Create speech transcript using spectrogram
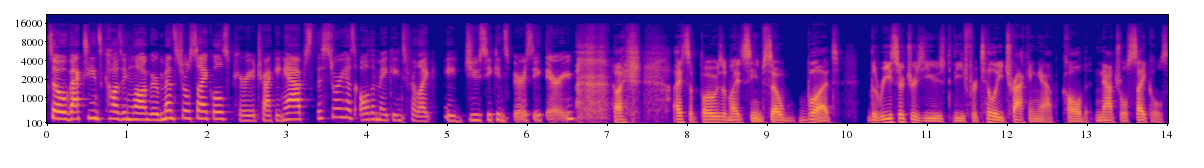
So, vaccines causing longer menstrual cycles, period tracking apps. This story has all the makings for like a juicy conspiracy theory. I, I suppose it might seem so, but the researchers used the fertility tracking app called Natural Cycles,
